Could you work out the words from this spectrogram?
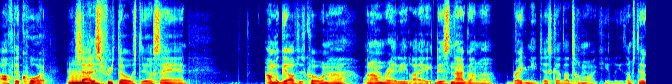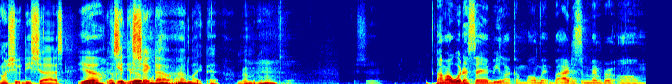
off the court. Shot his free throw, still saying, "I'm gonna get off this court when I when I'm ready. Like this is not gonna break me just because I tore my Achilles. I'm still gonna shoot these shots yeah, and get this checked one. out." I, I like that. I remember that. Yeah, for sure. Um, I wouldn't say it'd be like a moment, but I just remember um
